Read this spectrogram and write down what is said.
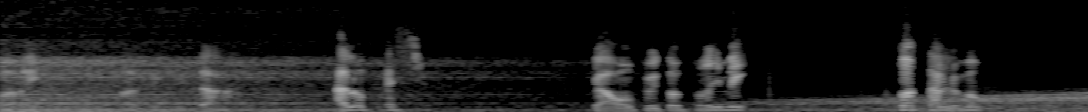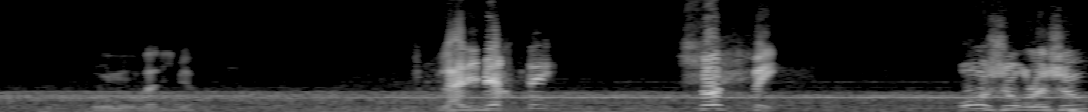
ferai un peu plus tard, à l'oppression. Car on peut opprimer totalement au nom de la liberté. La liberté se fait au jour le jour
